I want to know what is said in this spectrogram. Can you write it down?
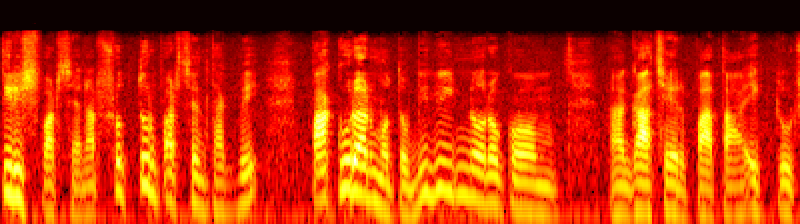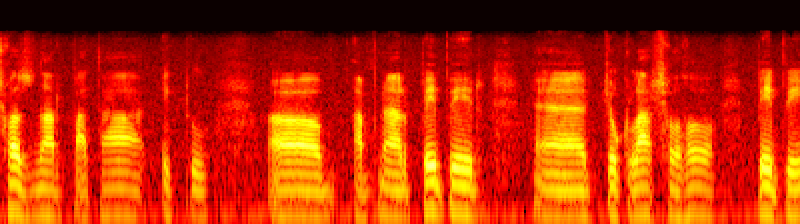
তিরিশ পার্সেন্ট আর সত্তর পার্সেন্ট থাকবে পাকুড়ার মতো বিভিন্ন রকম গাছের পাতা, একটু সজনার পাতা, একটু আপনার পেঁপের চোকলা সহ পেঁপে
